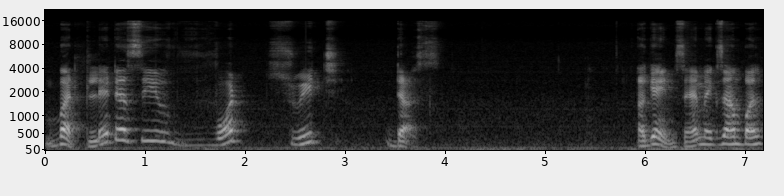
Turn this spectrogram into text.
But let us see what switch does. Again, same example.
